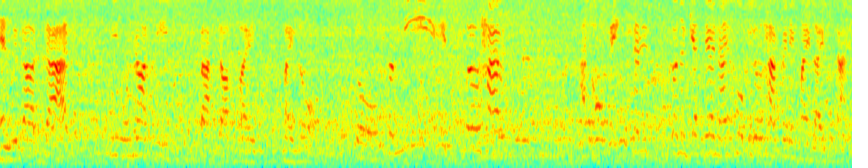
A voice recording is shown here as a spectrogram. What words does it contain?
And without that, we will not be able to be backed up by, by law. So for me, it will have, I'm hoping that it's gonna get there and I hope it will happen in my lifetime.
